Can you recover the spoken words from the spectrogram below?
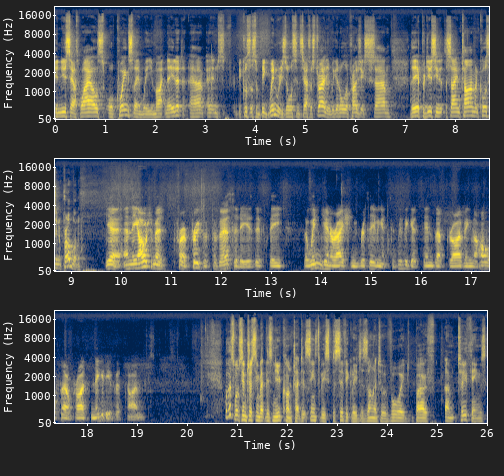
in New South Wales or Queensland where you might need it. Um, and because it's a big wind resource in South Australia, we get all the projects um, there producing at the same time and causing a problem. Yeah, and the ultimate for a proof of perversity is if the the wind generation receiving its certificates ends up driving the wholesale price negative at times. Well, that's what's interesting about this new contract. It seems to be specifically designed to avoid both um, two things.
